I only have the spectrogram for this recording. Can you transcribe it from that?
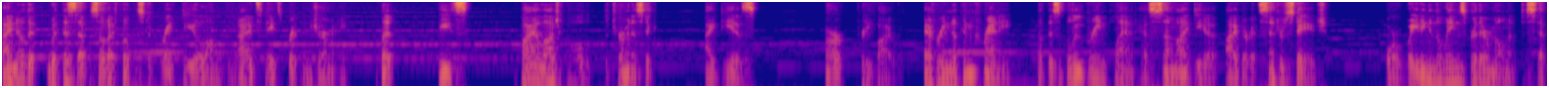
I know that with this episode I focused a great deal on the United States, Britain, and Germany, but these biological deterministic ideas are pretty viral. Every nook and cranny of this blue green planet has some idea either at center stage or waiting in the wings for their moment to step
